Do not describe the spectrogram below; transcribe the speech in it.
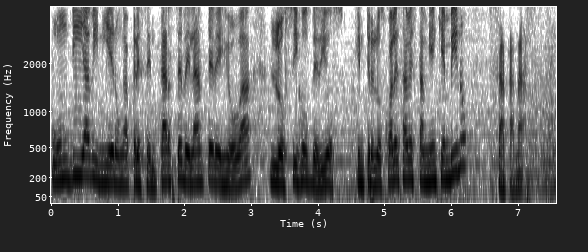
Un día vinieron a presentarse delante de Jehová los hijos de Dios, entre los cuales sabes también quién vino, Satanás.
